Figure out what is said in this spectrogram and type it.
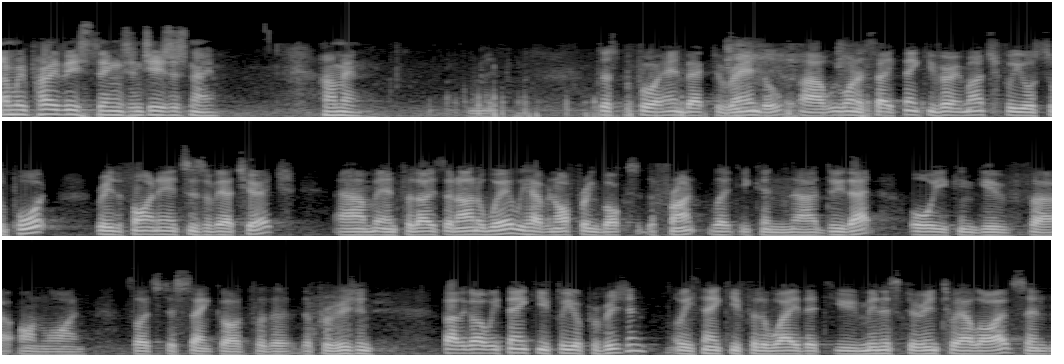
And we pray these things in Jesus' name. Amen. Just before I hand back to Randall, uh, we want to say thank you very much for your support re the finances of our church. Um, and for those that aren't aware, we have an offering box at the front that you can uh, do that, or you can give uh, online. So let's just thank God for the, the provision. Father God, we thank you for your provision. We thank you for the way that you minister into our lives. And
